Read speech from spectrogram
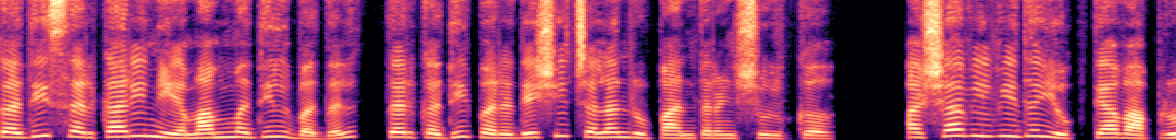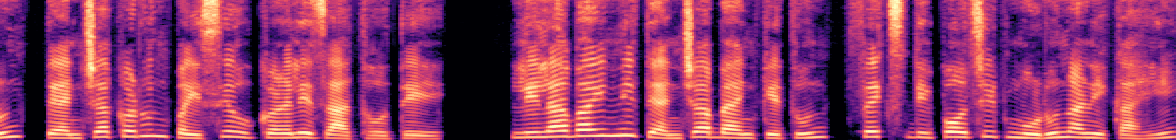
कधी सरकारी नियमांमधील बदल तर कधी परदेशी चलन रूपांतरण शुल्क. अशा विविध युक्त्या वापरून त्यांच्याकडून पैसे उकळले जात होते. लीलाबाईंनी त्यांच्या बँकेतून फिक्स डिपॉझिट मोडून आणि काही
